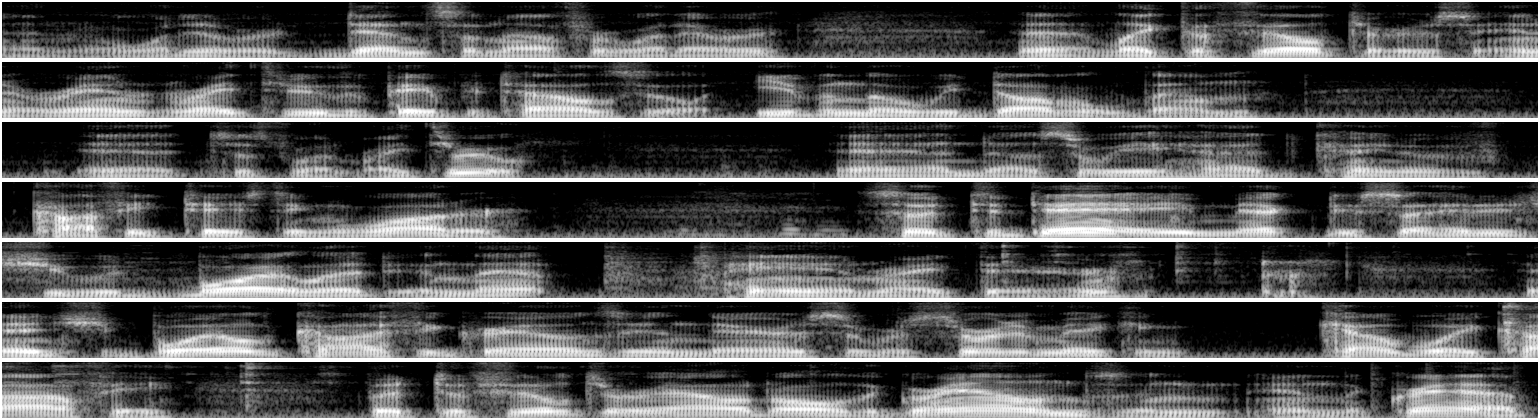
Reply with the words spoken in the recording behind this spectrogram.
I don't know, whatever, dense enough or whatever, uh, like the filters, and it ran right through the paper towels even though we doubled them it just went right through. And uh, so we had kind of coffee tasting water. So today, Mick decided she would boil it in that pan right there. And she boiled coffee grounds in there, so we're sort of making cowboy coffee. But to filter out all the grounds and, and the crap,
